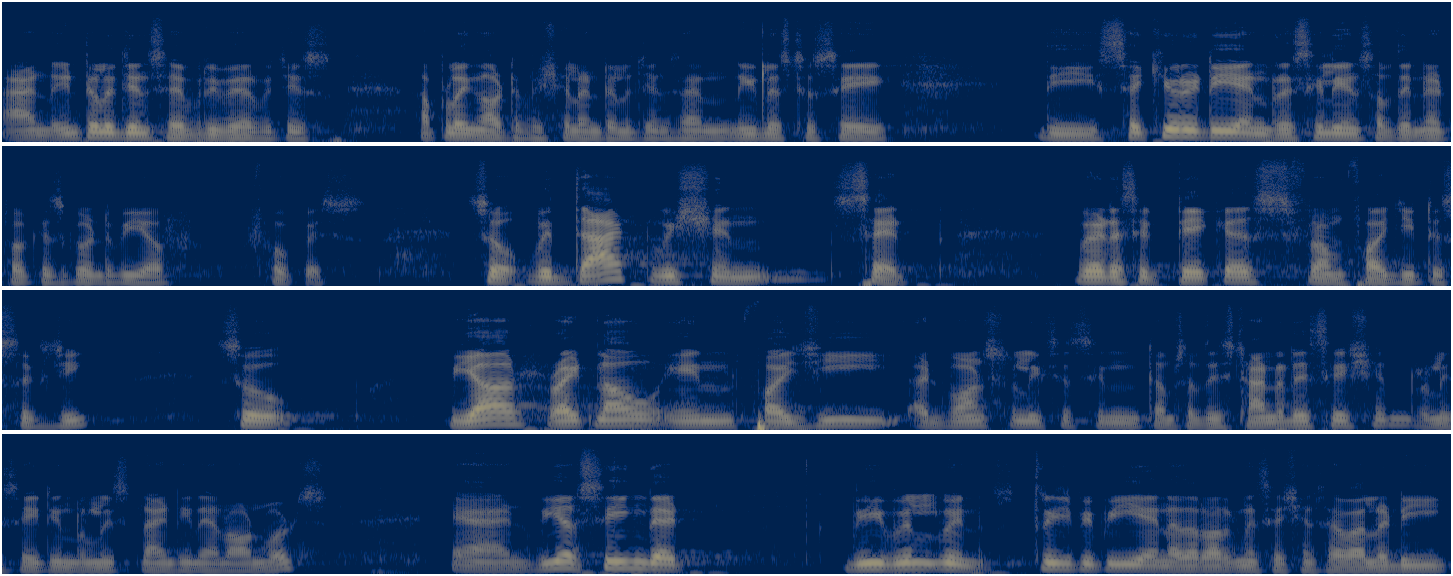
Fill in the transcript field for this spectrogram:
and intelligence everywhere, which is applying artificial intelligence. And needless to say, the security and resilience of the network is going to be of focus. So with that vision set, where does it take us from 5G to 6G? So we are right now in 5G advanced releases in terms of the standardization, release 18, release 19 and onwards. And we are seeing that we will win. 3GPP and other organizations have already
